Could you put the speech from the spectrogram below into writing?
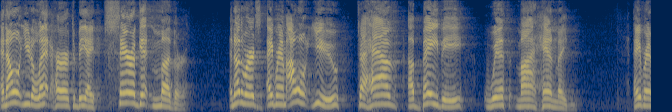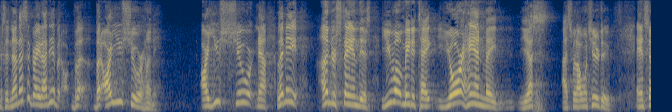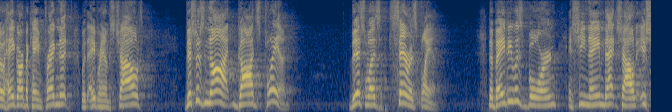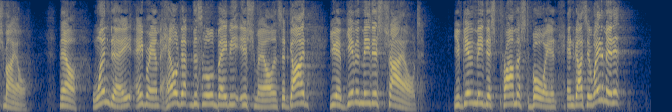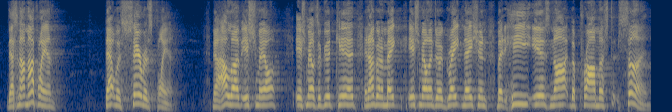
and I want you to let her to be a surrogate mother. In other words, Abraham, I want you to have a baby with my handmaiden. Abraham said, Now that's a great idea, but, but, but are you sure, honey? Are you sure? Now, let me understand this. You want me to take your handmaiden? Yes, that's what I want you to do. And so Hagar became pregnant with Abraham's child. This was not God's plan. This was Sarah's plan. The baby was born, and she named that child Ishmael. Now, one day, Abraham held up this little baby Ishmael and said, God, you have given me this child. You've given me this promised boy. And, and God said, wait a minute. That's not my plan. That was Sarah's plan. Now, I love Ishmael. Ishmael's a good kid, and I'm going to make Ishmael into a great nation, but he is not the promised son.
